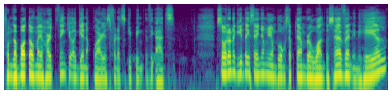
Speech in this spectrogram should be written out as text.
from the bottom of my heart, thank you again Aquarius for that skipping the ads. So ano naghihintay sa inyo ngayong buong September 1 to 7? Inhale.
